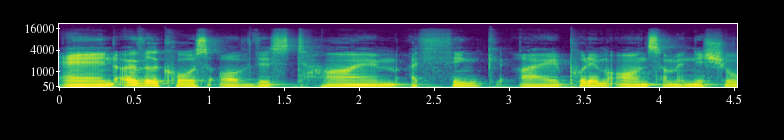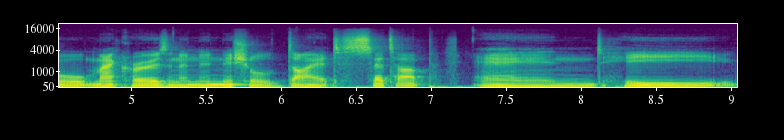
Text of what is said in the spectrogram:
And over the course of this time, I think I put him on some initial macros and an initial diet setup, and he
